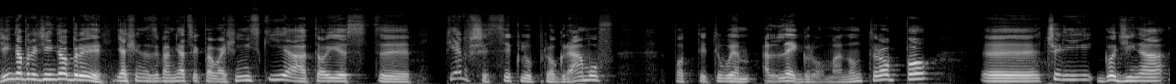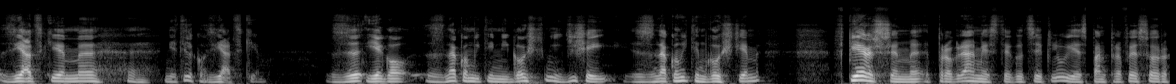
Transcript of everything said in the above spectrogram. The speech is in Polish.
Dzień dobry, dzień dobry. Ja się nazywam Jacek Pałasiński, a to jest y, pierwszy z cyklu programów pod tytułem Allegro ma non troppo, y, czyli godzina z Jackiem, y, nie tylko z Jackiem, z jego znakomitymi gośćmi. Dzisiaj znakomitym gościem w pierwszym programie z tego cyklu jest pan profesor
